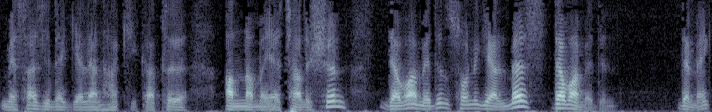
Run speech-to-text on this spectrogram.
mesaj ile gelen hakikati anlamaya çalışın. Devam edin, sonu gelmez, devam edin. Demek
